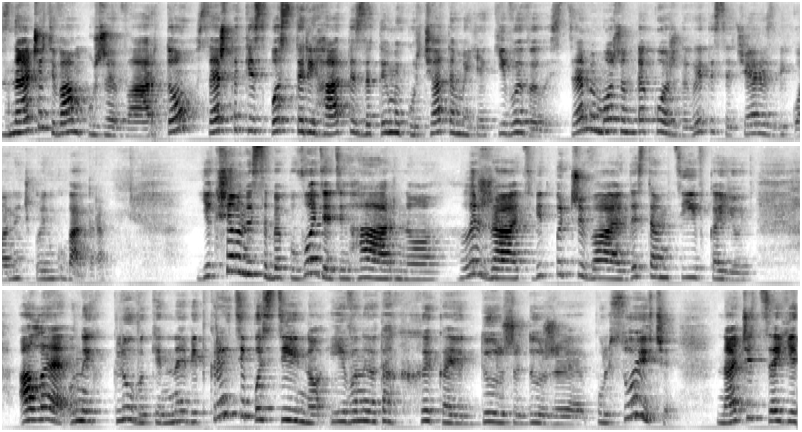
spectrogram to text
значить вам уже варто все ж таки спостерігати за тими курчатами, які вивелись. Це ми можемо також дивитися через віконечко інкубатора. Якщо вони себе поводять гарно, лежать, відпочивають, десь там цівкають, але у них клювики не відкриті постійно і вони отак хикають дуже-дуже пульсуючи, значить це є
